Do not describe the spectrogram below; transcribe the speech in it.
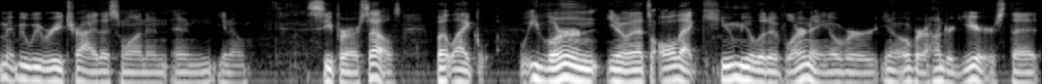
maybe we retry this one and and you know see for ourselves. But like we learn you know that's all that cumulative learning over you know over a hundred years that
